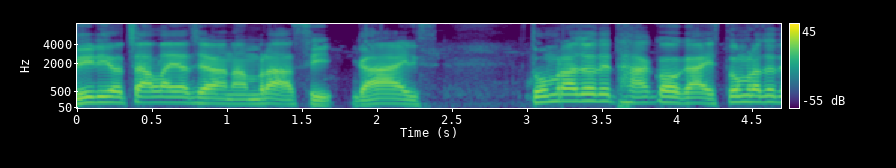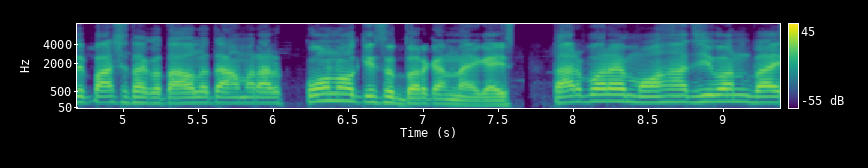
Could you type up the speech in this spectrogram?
ভিডিও চালাইয়া যান, আমরা আছি। গাইস তোমরা যদি থাকো গাইস তোমরা যদি পাশে থাকো, তাহলে তো আমার আর কোনো কিছুর দরকার নাই গাইস তারপরে মহাজীবন ভাই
